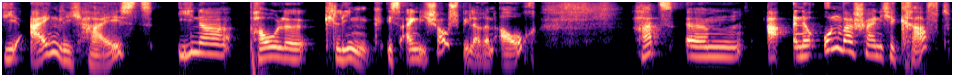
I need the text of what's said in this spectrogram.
die eigentlich heißt Ina Paule Klink, ist eigentlich Schauspielerin auch, hat ähm, eine unwahrscheinliche Kraft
